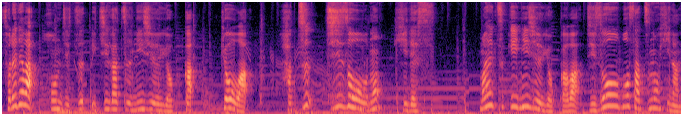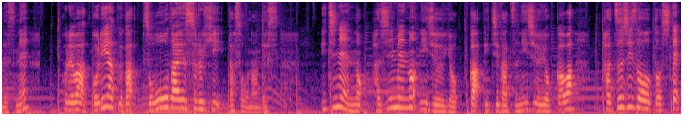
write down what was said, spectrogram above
それでは本日1月24日今日は初地蔵の日です。毎月24日は地蔵菩薩の日なんですね。これはご利益が増大する日だそうなんです。1年の初めの24日1月24日は初地蔵として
